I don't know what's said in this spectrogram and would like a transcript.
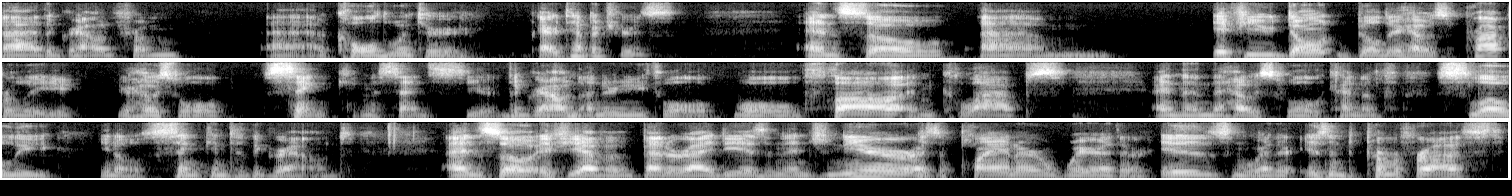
uh, the ground from uh, cold winter air temperatures and so, um, if you don't build your house properly, your house will sink in a sense. Your, the ground underneath will will thaw and collapse, and then the house will kind of slowly, you know, sink into the ground. And so, if you have a better idea as an engineer, as a planner, where there is and where there isn't permafrost,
